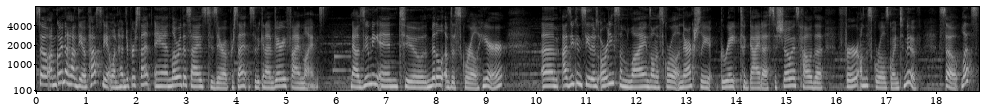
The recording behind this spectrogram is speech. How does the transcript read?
So I'm going to have the opacity at 100% and lower the size to 0% so we can have very fine lines. Now zooming in to the middle of the squirrel here, um, as you can see, there's already some lines on the squirrel and they're actually great to guide us, to show us how the fur on the squirrel is going to move. So let's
